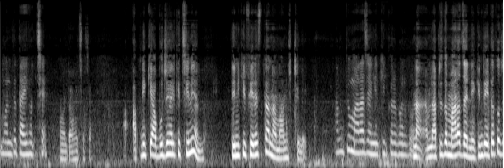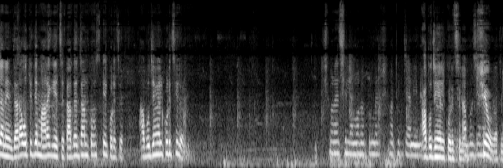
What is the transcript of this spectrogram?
মনে তো তাই হচ্ছে। ওটা হচ্ছে আচ্ছা। আপনি কি আবু জাহেলকে চিনেন? তিনি কি ফেরেস্তা না মানুষ ছিলেন? আমি তো মারা যাইনি কি করে বলব? না আপনি তো মারা যায়নি কিন্তু এটা তো জানেন যারা অতীতে মারা গিয়েছে তাদের জান কবজ কে করেছে? আবু জাহেল করেছিলেন? শুনেছিলাম ওরকমের সঠিক জানি না। আবু জাহেল করেছিলেন। আবু জাহেল। শিওর আপনি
